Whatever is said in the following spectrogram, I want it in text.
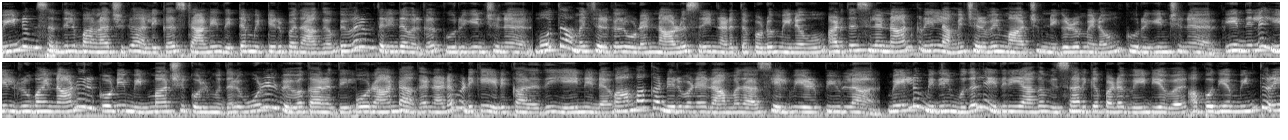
மீண்டும் செந்தில் பாலாஜிக்கு அளிக்க ஸ்டாலின் திட்டமிட்டிருப்பதாக விவரம் தெரிந்தவர்கள் கூறுகின்றனர். மூத்த அமைச்சர்கள் உடன் ஆலோசனை நடத்தப்படும் எனவும் அடுத்த சில நாட்களில் அமைச்சரவை மாற்றம் நிகழும் எனவும் கூறுகின்றனர். இந்நிலையில் ரூபாய் நானூறு கோடி மின்மாற்றி கொள்முதல் ஊழல் விவகாரத்தில் ஓராண்டாக நடவடிக்கை எடுக்காதது ஏன் என பாமக நிறுவனர் ராமதாஸ் கேள்வி எழுப்பியுள்ளார். மேலும் இதில் முதல் எதிரியாக விசாரிக்கப்பட வேண்டியவர் அப்போதைய மின்துறை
